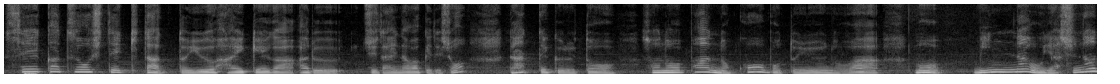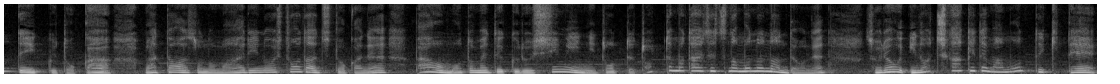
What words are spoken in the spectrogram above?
生活をしてきたという背景がある時代なわけでしょ。なってくるとそのパンの酵母というのはもうみんなを養っていくとかまたはその周りの人たちとかねパンを求めてくる市民にとってとっても大切なものなんだよね。それを命がけで守ってきて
